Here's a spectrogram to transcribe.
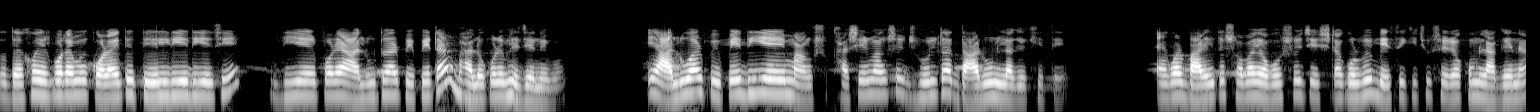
তো দেখো, এরপর আমি কড়াইতে তেল দিয়ে দিয়েছি, দিয়ে এরপরে আলুটা আর পেঁপেটা ভালো করে ভেজে নেব। এই আলু আর পেঁপে দিয়ে মাংস, খাসির মাংসের ঝোলটা দারুণ লাগে খেতে। একবার বাড়িতে সবাই অবশ্যই চেষ্টা করবে, বেশি কিছু সেরকম লাগে না।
